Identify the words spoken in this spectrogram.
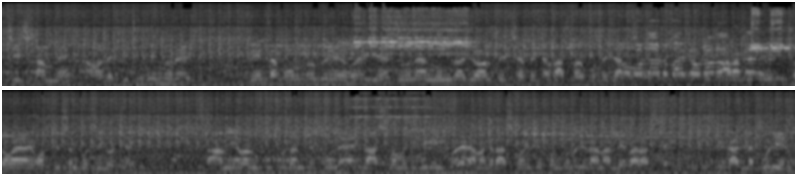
পেয়েছিস সামনে। আমাদের কিছুদিন ধরেই ড্রেনটা বন্ধ হয়ে গিয়ে জোনা নোংরা জল পেঁচা পেঁচা রাস্তার উপর যাচ্ছে। তারা প্রতিবেশী সবাই অবজেকশন করছে করছে। তা আমি আবার উপপ্রধানকে বলে রাজ কমিটি থেকে এই করে আমাকে রাজ কমিটিতে ফোন করল যে রানার লেবার আসছে কাজটা করিয়ে নি।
